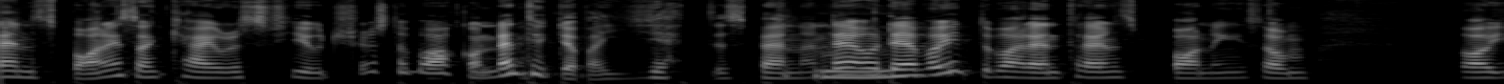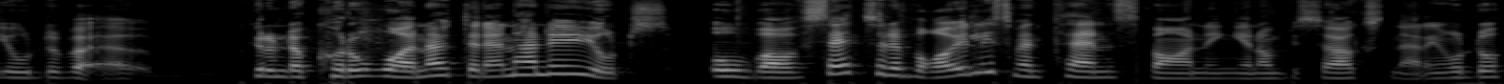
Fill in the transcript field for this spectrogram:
trendspaning som Kairos Future står bakom. Den tyckte jag var jättespännande Mm. och det var ju inte bara en trendspaning som var gjord eh, på grund av corona, utan den hade ju gjorts oavsett, så det var ju liksom en trendspaning inom besöksnäringen och då,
